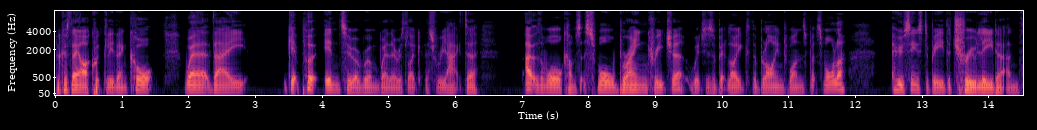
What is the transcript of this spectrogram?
because they are quickly then caught where they get put into a room where there is like this reactor. Out of the wall comes a small brain creature which is a bit like the blind ones but smaller who seems to be the true leader and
